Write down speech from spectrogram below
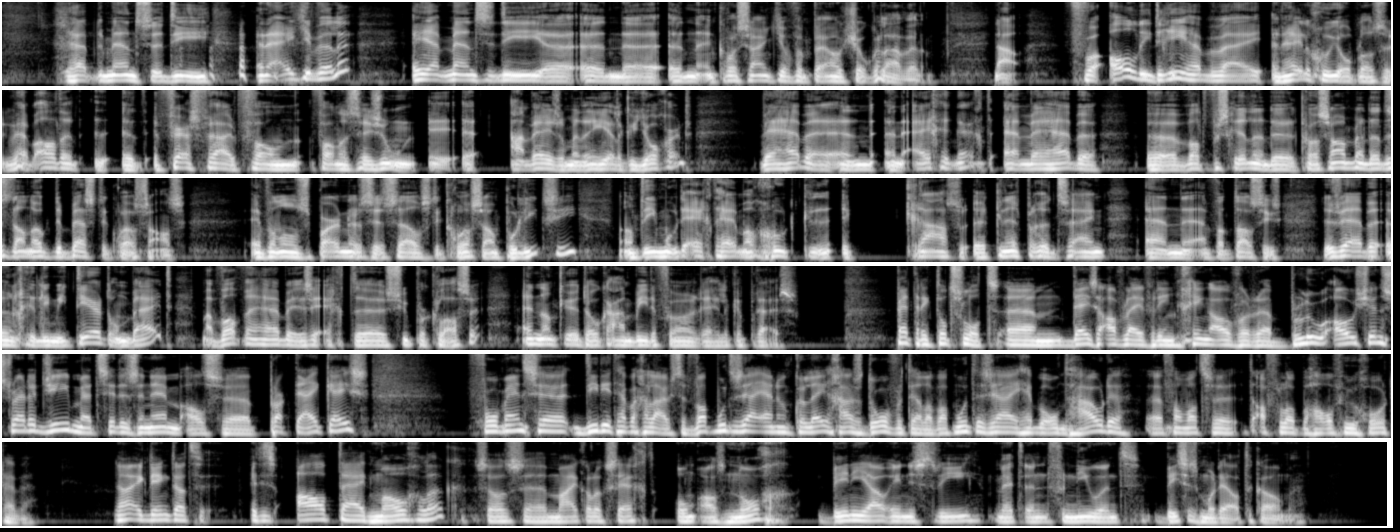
Je hebt de mensen die een eitje willen. En je hebt mensen die uh, een, uh, een, een croissantje of een pain chocola willen. Nou, voor al die drie hebben wij een hele goede oplossing. We hebben altijd het vers fruit van, van het seizoen uh, aanwezig met een heerlijke yoghurt. We hebben een, een eigen recht en we hebben wat verschillende croissants, maar dat is dan ook de beste croissants. Een van onze partners is zelfs de croissant politie, want die moet echt helemaal goed kraas, uh, knisperend zijn en, uh, en, fantastisch. Dus we hebben een gelimiteerd ontbijt. Maar wat we hebben is echt uh, superklasse. En dan kun je het ook aanbieden voor een redelijke prijs. Patrick, tot slot. Um, deze aflevering ging over Blue Ocean Strategy met Citizen M als praktijkcase. Voor mensen die dit hebben geluisterd, wat moeten zij aan hun collega's doorvertellen? Wat moeten zij hebben onthouden van wat ze het afgelopen half uur gehoord hebben? Nou, ik denk dat het is altijd mogelijk, zoals uh, Michael ook zegt, om alsnog binnen jouw industrie met een vernieuwend businessmodel te komen.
